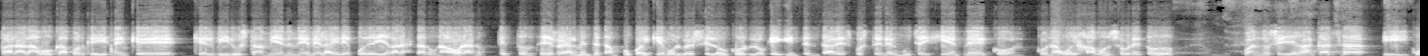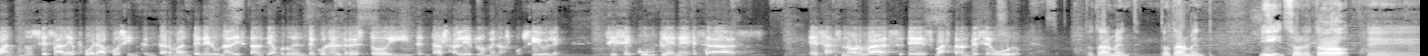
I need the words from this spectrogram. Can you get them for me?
para la boca porque dicen que, que el virus también en, el aire puede llegar a estar una hora, ¿no? Entonces realmente tampoco hay que volverse locos, lo que hay que intentar es pues tener mucha higiene con, con agua y jabón sobre todo cuando se llega a casa y cuando se sale fuera pues intentar mantener una distancia prudente con el resto e intentar salir lo menos posible. Si se cumplen esas esas normas es bastante seguro. Totalmente, totalmente. Y sobre todo eh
